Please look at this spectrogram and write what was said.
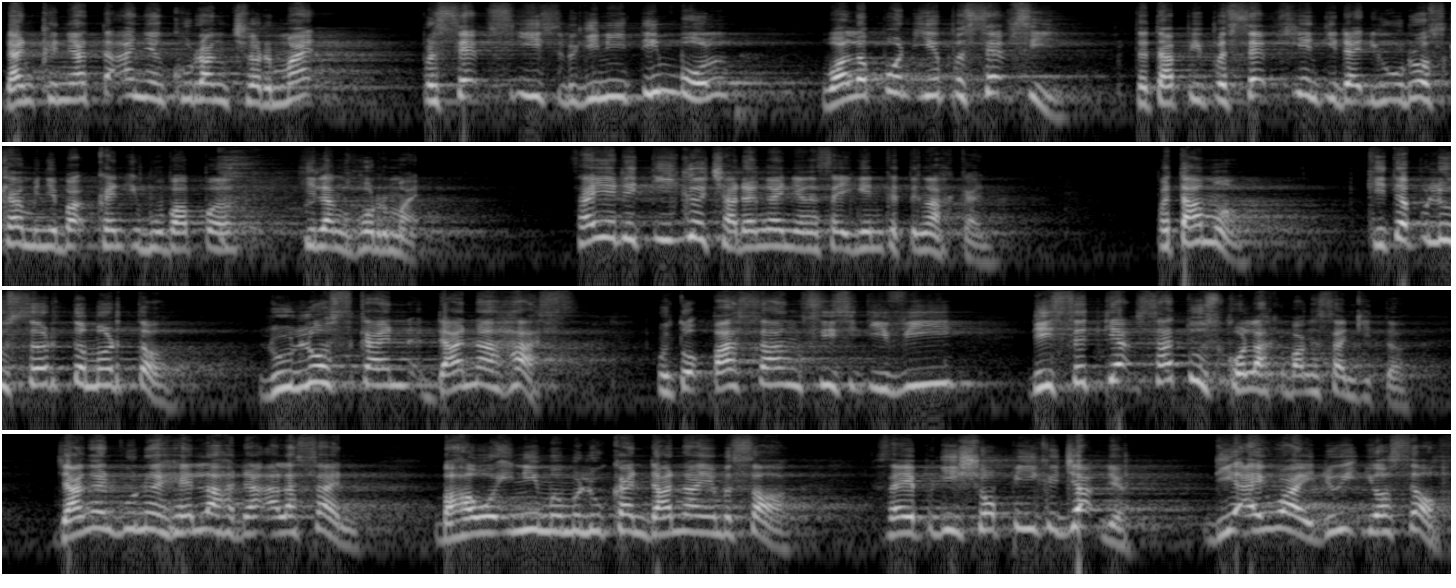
dan kenyataan yang kurang cermat, persepsi sebegini timbul walaupun ia persepsi. Tetapi persepsi yang tidak diuruskan menyebabkan ibu bapa hilang hormat. Saya ada tiga cadangan yang saya ingin ketengahkan. Pertama, kita perlu serta-merta luluskan dana khas untuk pasang CCTV di setiap satu sekolah kebangsaan kita. Jangan guna helah dan alasan bahawa ini memerlukan dana yang besar. Saya pergi Shopee kejap je. DIY, do it yourself.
